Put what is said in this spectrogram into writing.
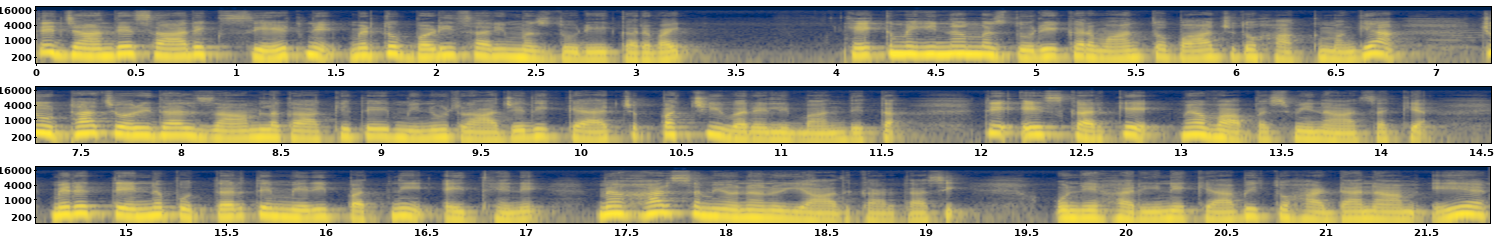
ਤੇ ਜਾਂਦੇ ਸਾਰ ਇੱਕ ਸੇਠ ਨੇ ਮੇਰੇ ਤੋਂ ਬੜੀ ਸਾਰੀ ਮਜ਼ਦੂਰੀ ਕਰਵਾਈ। ਇੱਕ ਮਹੀਨਾ ਮਜ਼ਦੂਰੀ ਕਰਵਾਉਣ ਤੋਂ ਬਾਅਦ ਜਦੋਂ ਹੱਕ ਮੰਗਿਆ, ਝੂਠਾ ਚੋਰੀ ਦਾ ਇਲਜ਼ਾਮ ਲਗਾ ਕੇ ਤੇ ਮੈਨੂੰ ਰਾਜੇ ਦੀ ਕੈਦ 'ਚ 25 ਵਰੇ ਲਈ ਬੰਨ ਦਿੱਤਾ ਤੇ ਇਸ ਕਰਕੇ ਮੈਂ ਵਾਪਸ ਵੀ ਨਾ ਆ ਸਕਿਆ। ਮੇਰੇ ਤਿੰਨ ਪੁੱਤਰ ਤੇ ਮੇਰੀ ਪਤਨੀ ਇੱਥੇ ਨੇ। ਮੈਂ ਹਰ ਸਮੇਂ ਉਹਨਾਂ ਨੂੰ ਯਾਦ ਕਰਦਾ ਸੀ। ਉਹਨੇ ਹਰੀ ਨੇ ਕਿਹਾ ਵੀ ਤੁਹਾਡਾ ਨਾਮ ਇਹ ਹੈ।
